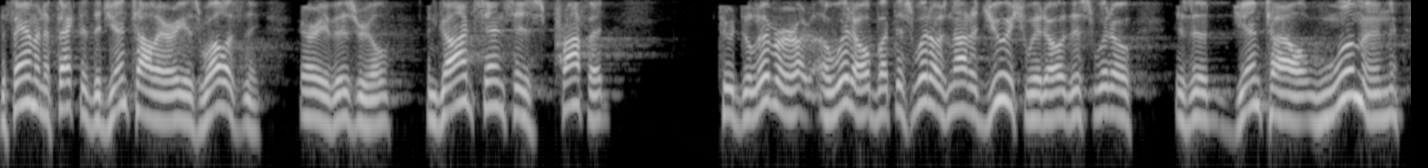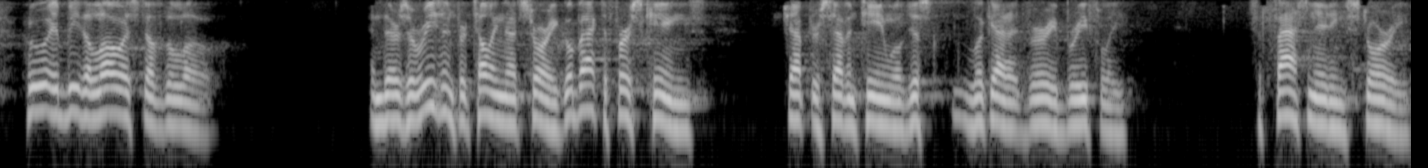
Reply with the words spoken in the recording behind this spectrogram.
The famine affected the Gentile area as well as the area of Israel, and God sends his prophet to deliver a widow, but this widow is not a Jewish widow. This widow is a Gentile woman who would be the lowest of the low. And there's a reason for telling that story. Go back to 1 Kings chapter 17. We'll just look at it very briefly. It's a fascinating story.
